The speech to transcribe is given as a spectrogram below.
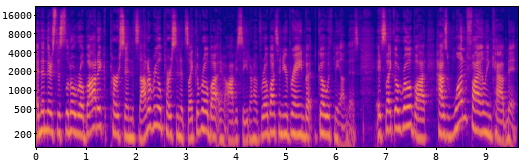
And then there's this little robotic person. It's not a real person, it's like a robot. And obviously, you don't have robots in your brain, but go with me on this. It's like a robot has one filing cabinet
